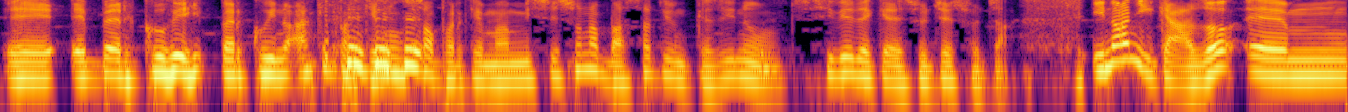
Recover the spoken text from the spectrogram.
e, e per cui, per cui no, anche perché non so perché, ma mi si sono abbassati un casino, si vede che è successo già. In ogni caso, ehm,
